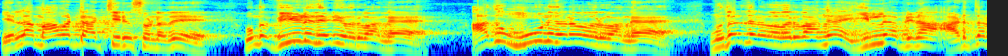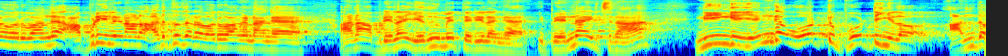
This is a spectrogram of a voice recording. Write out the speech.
எல்லா மாவட்ட ஆட்சியரும் சொன்னது உங்கள் வீடு தேடி வருவாங்க. அதுவும் மூணு தடவை வருவாங்க. முதல் தடவை வருவாங்க. இல்லை அப்படின்னா அடுத்த தடவை வருவாங்க. அப்படி இல்லைனாலும் அடுத்த தடவை வருவாங்க நாங்கள் ஆனால் அப்படிலாம் எதுவுமே தெரியலங்க. இப்போ என்ன ஆயிடுச்சுன்னா நீங்கள் எங்கே ஓட்டு போட்டிங்களோ அந்த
